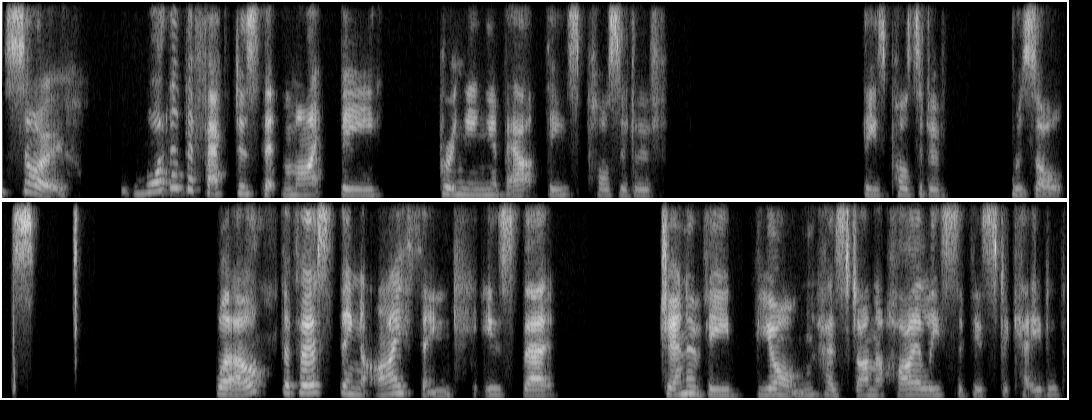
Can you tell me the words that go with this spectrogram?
So what are the factors that might be bringing about these positive, these positive results? Well, the first thing I think is that Genevieve Vuong has done a highly sophisticated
